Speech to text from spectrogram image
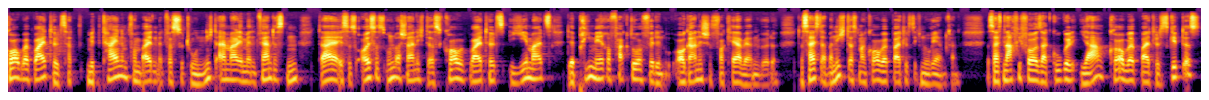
Core Web Vitals hat mit keinem von beiden etwas zu tun, nicht einmal im entferntesten. Daher ist es äußerst unwahrscheinlich, dass Core Web Vitals jemals der primäre Faktor für den organischen Verkehr werden würde. Das heißt aber nicht, dass man Core Web Vitals ignorieren kann. Das heißt, nach wie vor sagt Google, ja, Core Web Vitals gibt es.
